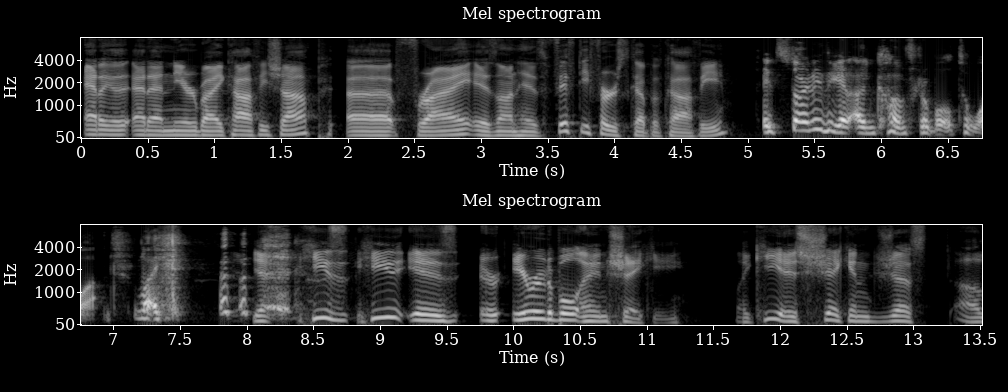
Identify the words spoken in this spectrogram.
At a at a nearby coffee shop, uh, Fry is on his fifty first cup of coffee. it's starting to get uncomfortable to watch. Like, Yeah, he's he is ir- irritable and shaky. Like he is shaking just uh,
